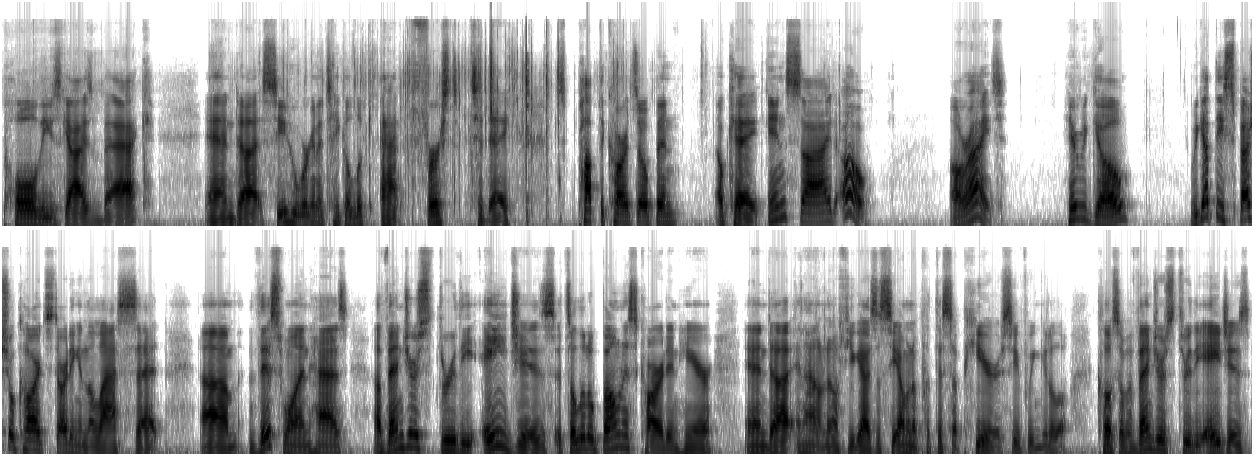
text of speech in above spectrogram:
pull these guys back and uh, see who we're going to take a look at first today. Let's pop the cards open. Okay, inside. Oh, all right. Here we go. We got these special cards starting in the last set. Um, this one has Avengers Through the Ages. It's a little bonus card in here. And, uh, and I don't know if you guys will see. I'm going to put this up here, see if we can get a little close up. Avengers Through the Ages.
